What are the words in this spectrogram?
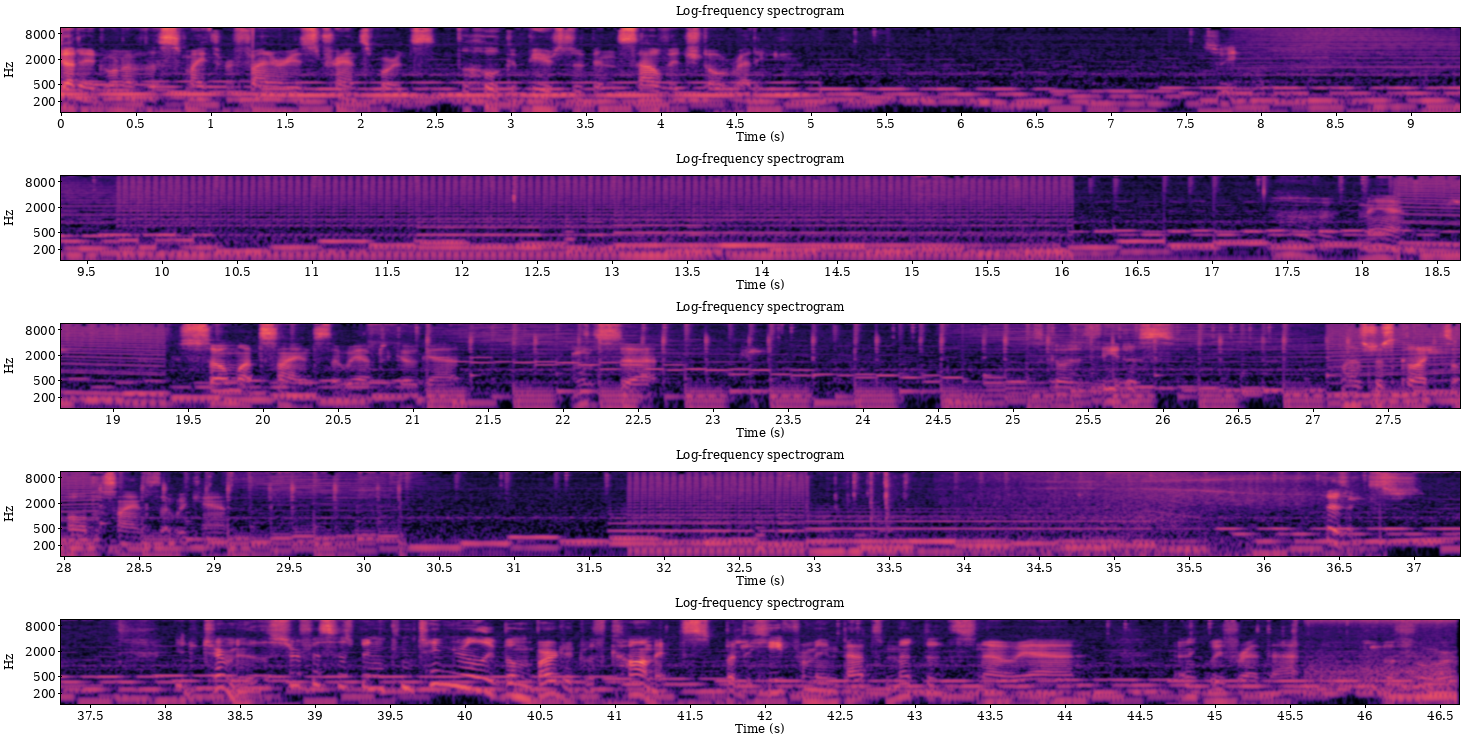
Gutted one of the Smythe refinery's transports. The hulk appears to have been salvaged already. Sweet. Oh, man. So much science that we have to go get. Let's that. Let's go to Thetis. Let's just collect all the science that we can. You determine that the surface has been continually bombarded with comets, but the heat from impacts melted the snow, yeah. I think we've read that before.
